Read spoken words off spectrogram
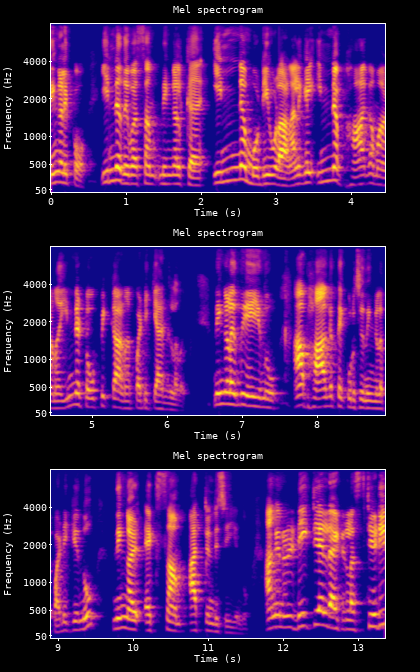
നിങ്ങളിപ്പോ ഇന്ന ദിവസം നിങ്ങൾക്ക് ഇന്ന മൊഡ്യൂളാണ് അല്ലെങ്കിൽ ഇന്ന ഭാഗമാണ് ഇന്ന ടോപ്പിക്കാണ് പഠിക്കാനുള്ളത്. നിങ്ങൾ എന്ത് ചെയ്യുന്നു? ആ ഭാഗത്തെക്കുറിച്ച് നിങ്ങൾ പഠിക്കുന്നു നിങ്ങൾ എക്സാം അറ്റൻഡ് ചെയ്യുന്നു. അങ്ങനെ ഒരു ഡീറ്റെയിൽഡ് ആയിട്ടുള്ള സ്റ്റഡി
